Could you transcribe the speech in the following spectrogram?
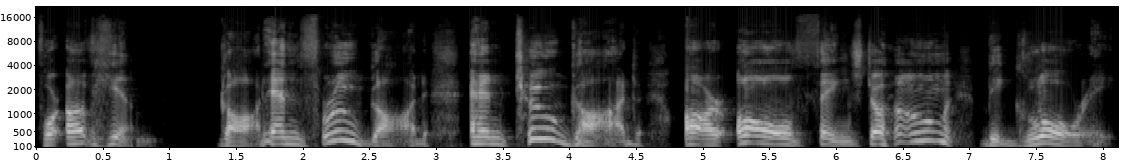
For of him, God, and through God, and to God are all things, to whom be glory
